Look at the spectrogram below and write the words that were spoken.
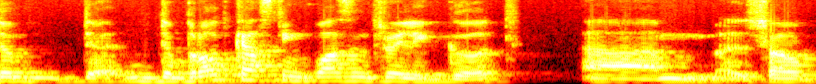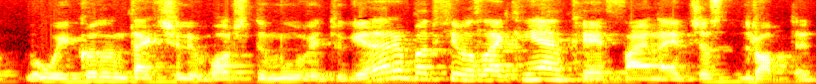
the, the, the broadcasting wasn't really good um, so we couldn't actually watch the movie together, but he was like, yeah, okay, fine. I just dropped it.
